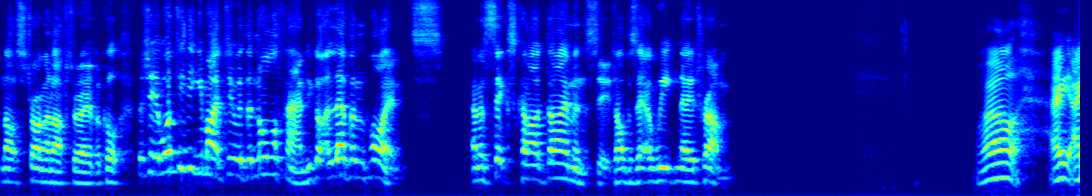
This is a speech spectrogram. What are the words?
not strong enough to overcall. But yeah, what do you think you might do with the North hand? You've got 11 points and a six card diamond suit opposite a weak no trump. Well, I, I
